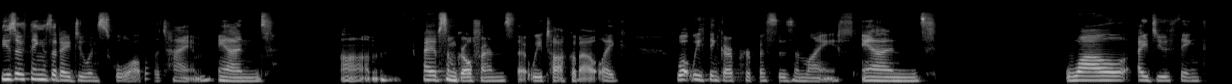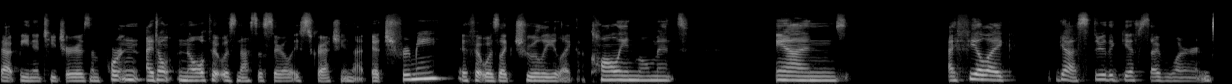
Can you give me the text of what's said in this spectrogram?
these are things that I do in school all the time. And um, I have some girlfriends that we talk about like what we think our purpose is in life. And while I do think that being a teacher is important, I don't know if it was necessarily scratching that itch for me, if it was like truly like a calling moment. And I feel like, yes, through the gifts I've learned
